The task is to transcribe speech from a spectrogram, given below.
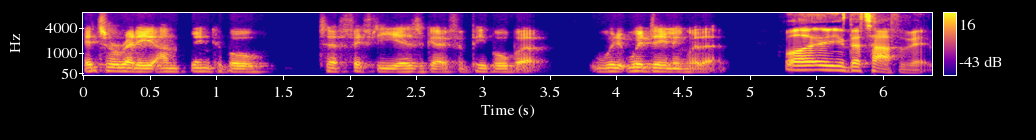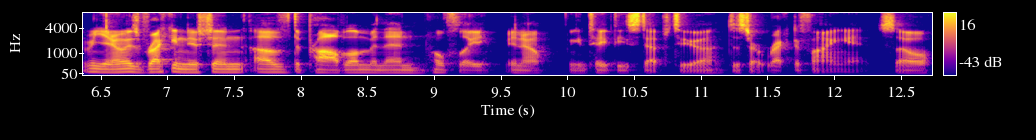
it's already unthinkable to 50 years ago for people, but we, we're dealing with it. Well, eh, that's half of it. You know, is recognition of the problem, and then hopefully, you know, we can take these steps to uh, to start rectifying it. So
